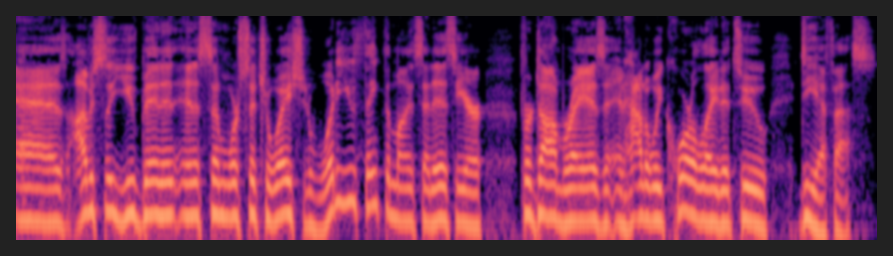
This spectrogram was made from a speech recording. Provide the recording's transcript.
As obviously you've been in, in a similar situation, what do you think the mindset is here for Dom Reyes, and how do we correlate it to DFS?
